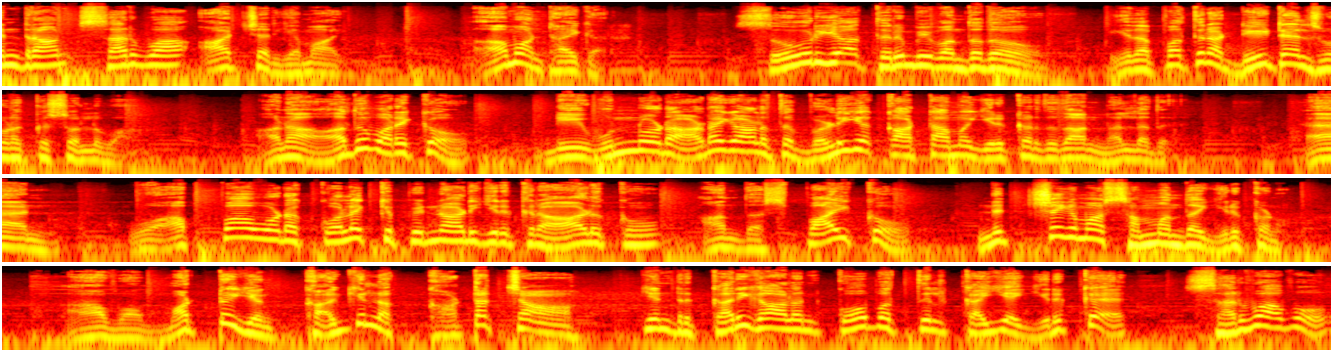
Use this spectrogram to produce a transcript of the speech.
என்றான் சர்வா ஆச்சரியமாய். ஆமாம் டைகர் சூர்யா திரும்பி வந்ததும் இதை பத்தின டீட்டெயில்ஸ் உனக்கு சொல்லுவான். ஆனா அது வரைக்கும் நீ உன்னோட அடையாளத்தை வெளியே காட்டாம இருக்கிறது தான் நல்லது. அண்ட் உன் அப்பாவோட கொலைக்கு பின்னாடி இருக்கிற ஆளுக்கும் அந்த ஸ்பைக்கும் நிச்சயமா சம்பந்தம் இருக்கணும். அவன் மட்டும் என் கையில கட்டச்சான் என்று கரிகாலன் கோபத்தில் கையை இருக்க சர்வாவோ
